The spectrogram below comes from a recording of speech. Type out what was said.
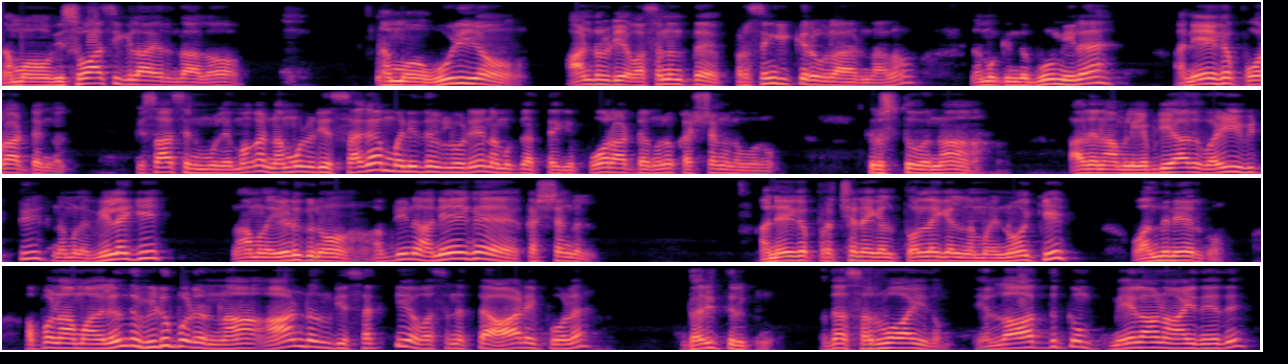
நம்ம விசுவாசிகளாக இருந்தாலோ நம்ம ஊழியம் ஆண்டவருடைய வசனத்தை பிரசங்கிக்கிறவர்களாக இருந்தாலும் நமக்கு இந்த பூமியில் அநேக போராட்டங்கள். பிசாசின் மூலியமாக நம்மளுடைய சக மனிதர்களுடைய நமக்கு அத்தகைய போராட்டங்களும் கஷ்டங்களும் வரும். கிறிஸ்துவனா அதை நம்மளை எப்படியாவது வழி விட்டு நம்மளை விலகி நாமளை எடுக்கணும் அப்படின்னு அநேக கஷ்டங்கள் அநேக பிரச்சனைகள் தொல்லைகள் நம்மை நோக்கி வந்துனே இருக்கும். அப்போ நாம் அதிலிருந்து விடுபடணும்னா ஆண்டவருடைய சத்திய வசனத்தை ஆடை போல தரித்திருக்கணும். அதுதான் சர்வாயுதம். எல்லாத்துக்கும் மேலான ஆயுதம் எது?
